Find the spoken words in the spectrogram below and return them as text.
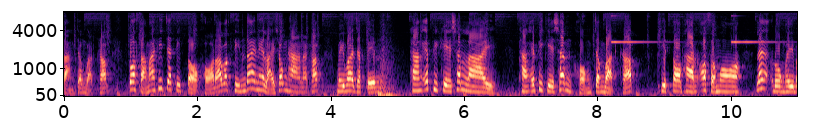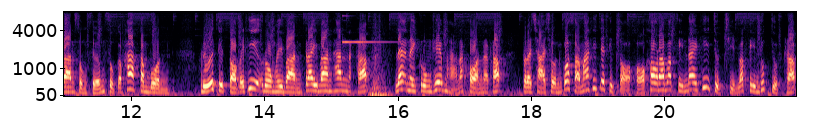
ต่างจังหวัดครับ ก็สามารถที่จะติดต่อขอรับวัคซีนได้ในหลายช่องทางนะครับ ไม่ว่าจะเป็นทางแอปพลิเคชัน Line ทางแอปพลิเคชันของจังหวัดครับ ติดต่อผ่านอสม และโรงพยาบาลส่งเสริมสุขภาพตำบล หรือติดต่อไปที่โรงพยาบาลใกล้บ้านท่านนะครับ และในกรุงเทพมหานครนะครับ ประชาชนก็สามารถที่จะติดต่อขอเข้ารับวัคซีนได้ที่จุดฉีดวัคซีนทุกจุดครับ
